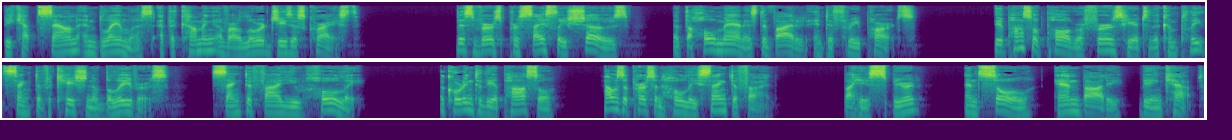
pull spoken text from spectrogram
be kept sound and blameless at the coming of our Lord Jesus Christ. This verse precisely shows that the whole man is divided into three parts. The Apostle Paul refers here to the complete sanctification of believers. Sanctify you wholly. According to the Apostle, how is a person wholly sanctified? By his spirit and soul and body being kept.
